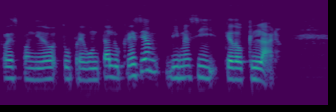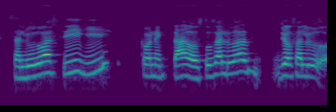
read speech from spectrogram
respondido tu pregunta, Lucrecia. Dime si quedó claro. Saludo a Sigi, conectados. Tú saludas, yo saludo.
